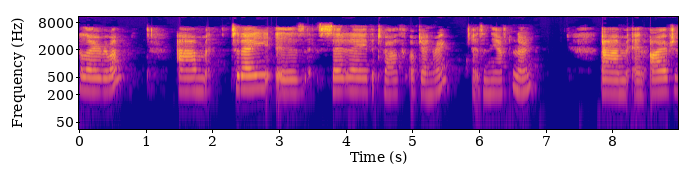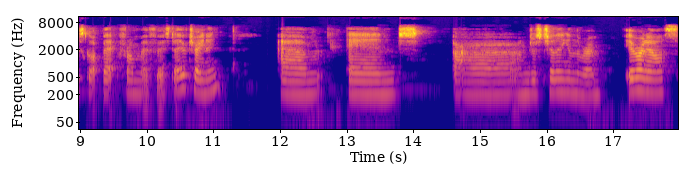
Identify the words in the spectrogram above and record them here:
Hello everyone. Um, today is Saturday the 12th of January. It's in the afternoon. Um, and I've just got back from my first day of training. Um, and uh, I'm just chilling in the room. Everyone else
